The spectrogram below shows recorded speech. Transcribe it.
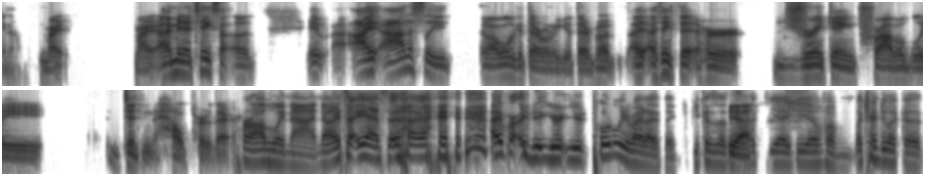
you know, Right. Right. I mean, it takes a. a it. I honestly. Well, we'll get there when we get there, but I, I think that her drinking probably didn't help her there. Probably not. No, it's yes. I, probably you're you're totally right. I think because it's Yeah. like the idea of um like trying to do like a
